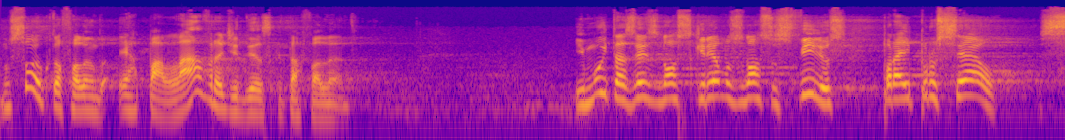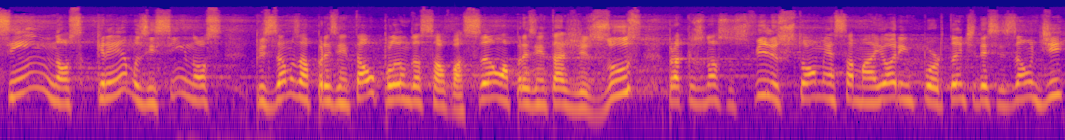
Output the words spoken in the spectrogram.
Não sou eu que estou falando, é a palavra de Deus que está falando. E muitas vezes nós criamos nossos filhos para ir para o céu, Sim, nós cremos e sim, nós precisamos apresentar o plano da salvação, apresentar Jesus para que os nossos filhos tomem essa maior e importante decisão de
